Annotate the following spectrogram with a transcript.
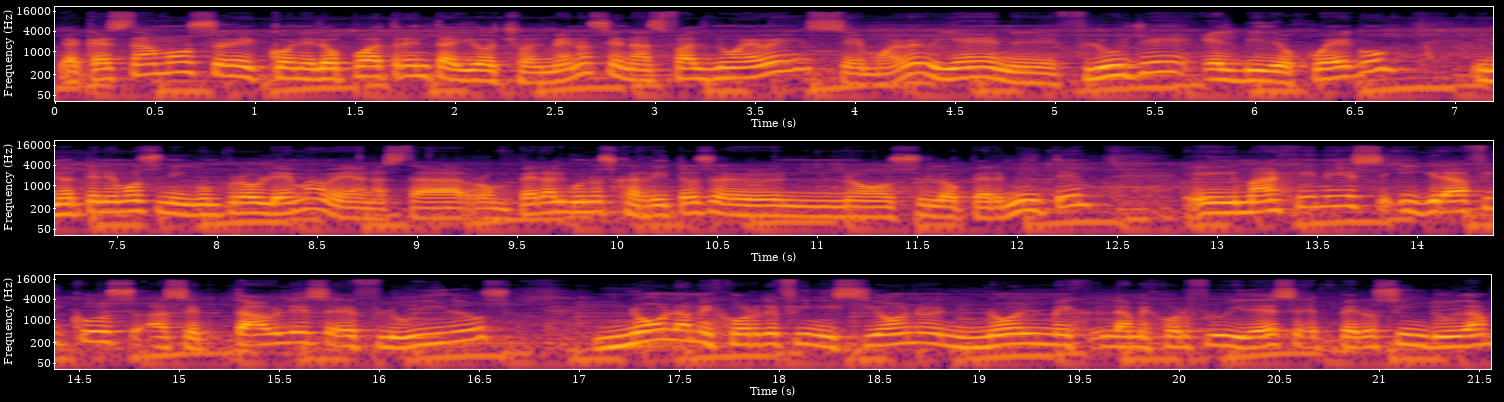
Y acá estamos eh, con el Oppo A38, al menos en Asphalt 9 se mueve bien, eh, fluye el videojuego y no tenemos ningún problema, vean, hasta romper algunos carritos eh, nos lo permite. E imágenes y gráficos aceptables, fluidos, no la mejor definición, no la mejor fluidez, pero sin duda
